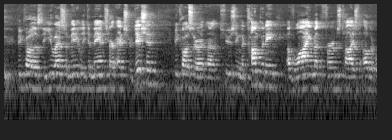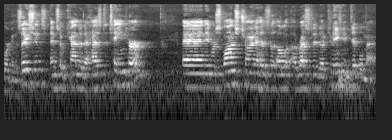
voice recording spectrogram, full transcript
because the U.S. immediately demands her extradition because they're uh, accusing the company of lying about the firm's ties to other organizations, and so Canada has detained her. And in response, China has uh, arrested a Canadian diplomat.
